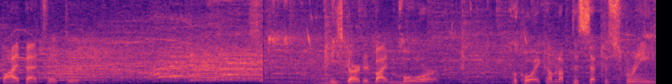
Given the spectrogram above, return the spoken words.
by BetVictor. And he's guarded by Moore. McCoy coming up to set the screen.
